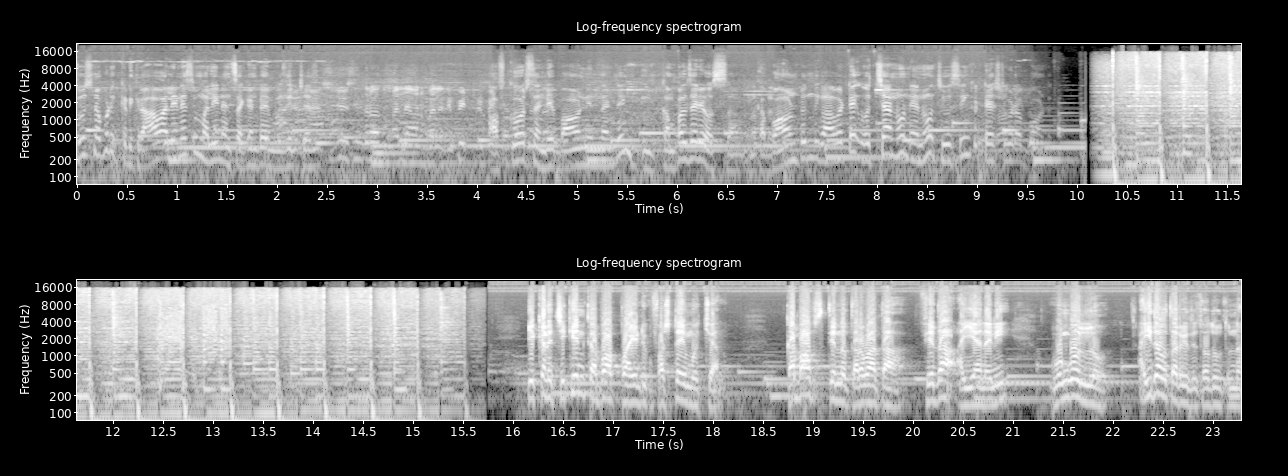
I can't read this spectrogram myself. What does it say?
చూసినప్పుడు ఇక్కడికి రావాలి అనేసి మళ్ళీ నేను సెకండ్ టైం విజిట్ చేసి ఆఫ్ కోర్స్ అండి బాగుండిందండి. కంపల్సరీ వస్తాం. ఇంకా బాగుంటుంది కాబట్టి వచ్చాను నేను చూసి ఇంకా టేస్ట్ కూడా బాగుంటుంది. ఇక్కడ చికెన్ కబాబ్ పాయింట్కు ఫస్ట్ టైం వచ్చాను. కబాబ్స్ తిన్న తర్వాత ఫిదా అయ్యానని ఒంగోలులో ఐదవ తరగతి చదువుతున్న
